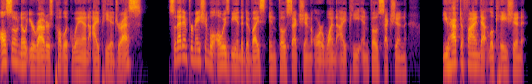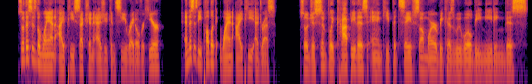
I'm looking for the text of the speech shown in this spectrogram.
Also note your router's public WAN IP address. So that information will always be in the device info section or WAN IP info section. You have to find that location. So this is the WAN IP section as you can see right over here. And this is the public WAN IP address. So just simply copy this and keep it safe somewhere because we will be needing this.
